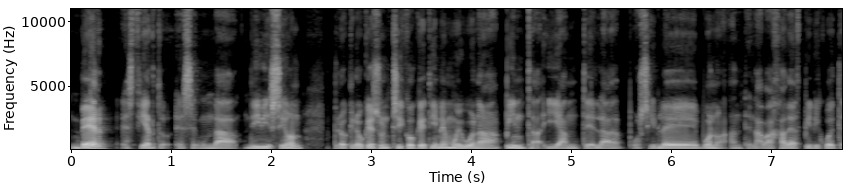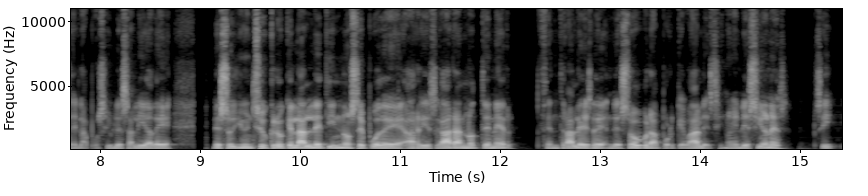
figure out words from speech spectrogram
ver. Es cierto, es segunda división, pero creo que es un chico que tiene muy buena pinta y ante la posible, bueno, ante la baja de Aspiricueta y la posible salida de, de Soyunchu, creo que el Atleti no se puede arriesgar a no tener centrales de, sobra, porque vale, si no hay lesiones, sí,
